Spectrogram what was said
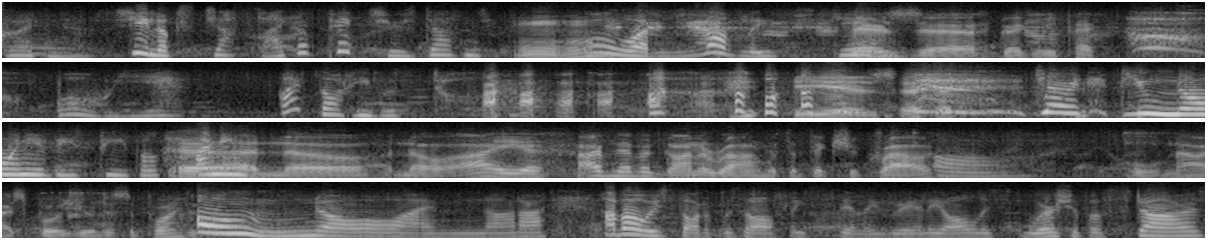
goodness, she looks just like her pictures, doesn't she? Mm-hmm. Oh, what lovely skin. There's uh, Gregory Peck. Oh, yes. I thought he was tall. he is. Jerry, do you know any of these people? I Uh, mean, no, no. I, uh, I've never gone around with the picture crowd. oh, Oh, now I suppose you're disappointed. oh no, I'm not. I, I've always thought it was awfully silly, really, all this worship of stars.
